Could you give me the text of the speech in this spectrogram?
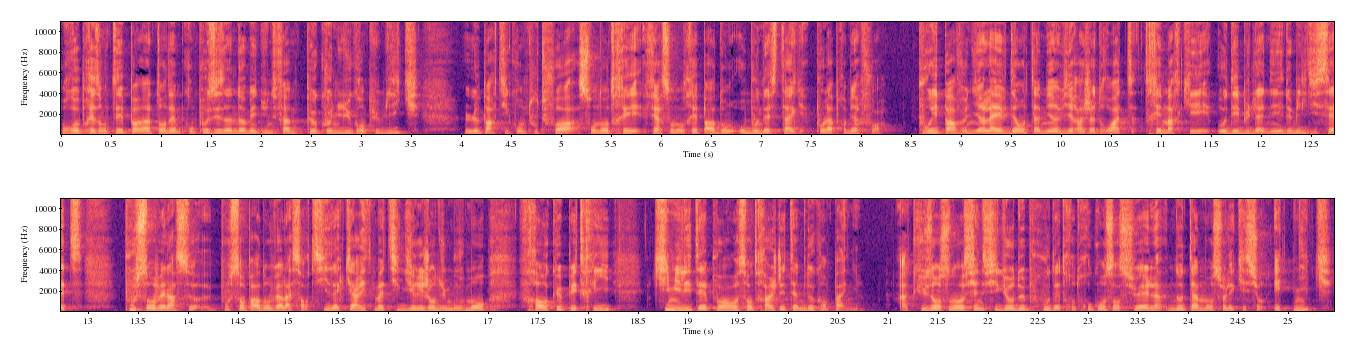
Représenté par un tandem composé d'un homme et d'une femme peu connus du grand public, le parti compte toutefois son entrée, faire son entrée pardon, au Bundestag pour la première fois. Pour y parvenir, l'AFD a entamé un virage à droite très marqué au début de l'année 2017, poussant, vers la, poussant pardon, vers la sortie la charismatique dirigeante du mouvement, Frauke Petri, qui militait pour un recentrage des thèmes de campagne. Accusant son ancienne figure de proue d'être trop consensuelle, notamment sur les questions ethniques,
